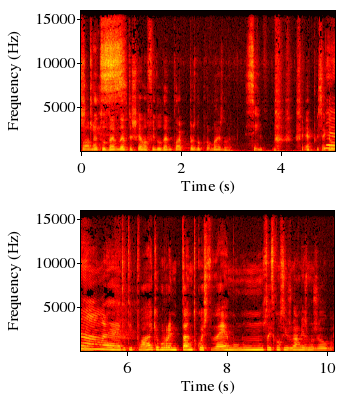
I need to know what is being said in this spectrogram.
Provavelmente o demo deve ter chegado ao fim do demo, claro que depois não pegou mais, não é? Sim. É por isso é que é um demo. Não, é do tipo, ai que eu borrei-me tanto com este demo, não, não sei se consigo jogar mesmo o jogo.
